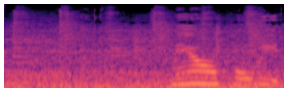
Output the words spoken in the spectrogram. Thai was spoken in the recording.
ไม่เอาโควิด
